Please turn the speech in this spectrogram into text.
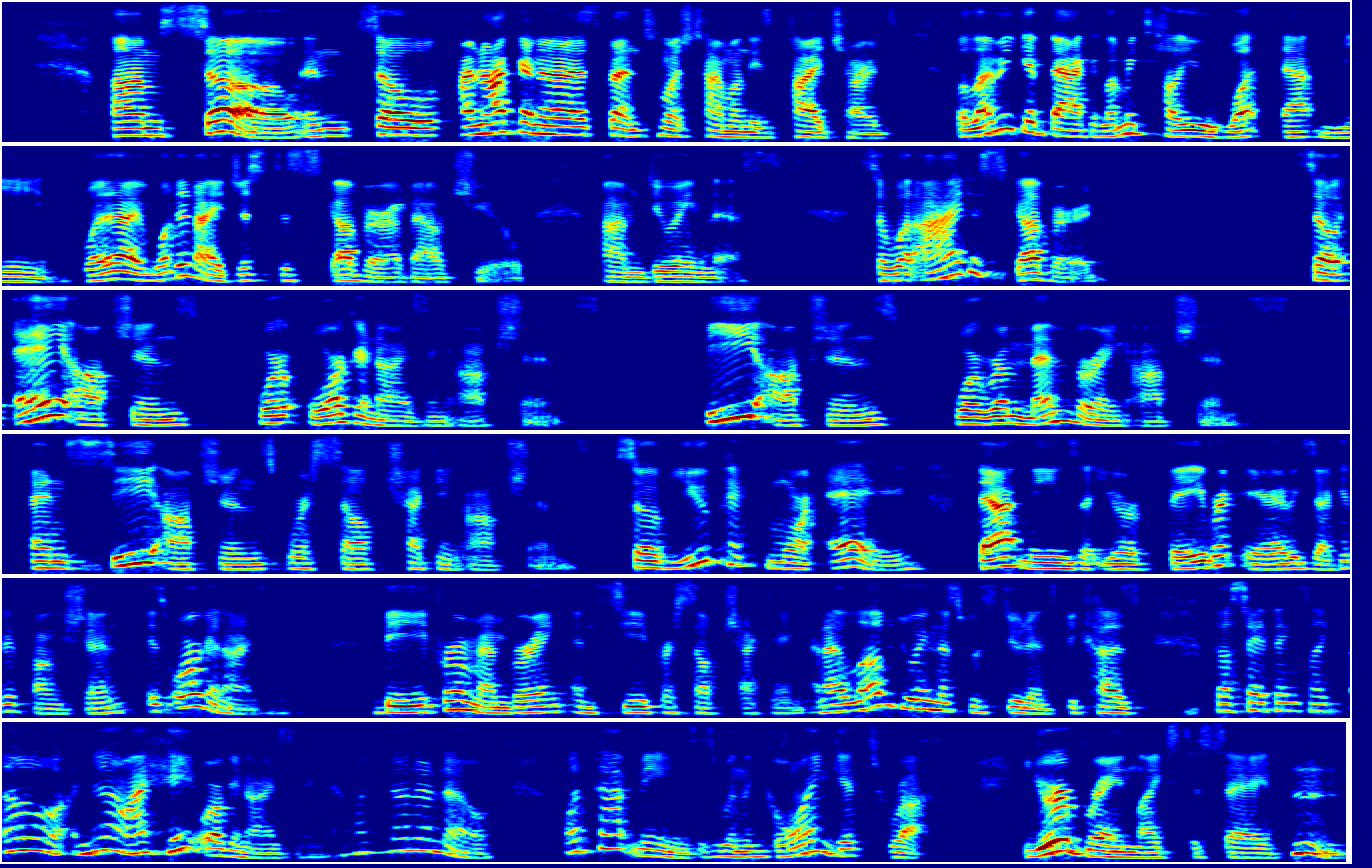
Um, so, and so I'm not gonna spend too much time on these pie charts, but let me get back and let me tell you what that means. What did I, what did I just discover about you um, doing this? So what I discovered, so A options were organizing options. B options were remembering options. And C options were self-checking options. So if you picked more A, that means that your favorite area of executive function is organizing. B for remembering, and C for self-checking. And I love doing this with students because they'll say things like, oh, no, I hate organizing. I'm like, no, no, no. What that means is when the going gets rough, your brain likes to say, hmm,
